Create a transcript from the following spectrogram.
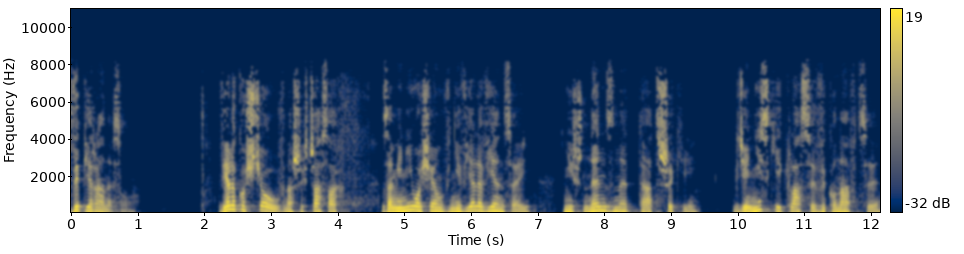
wypierane są. Wiele kościołów w naszych czasach zamieniło się w niewiele więcej niż nędzne teatrzyki, gdzie niskiej klasy wykonawcy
